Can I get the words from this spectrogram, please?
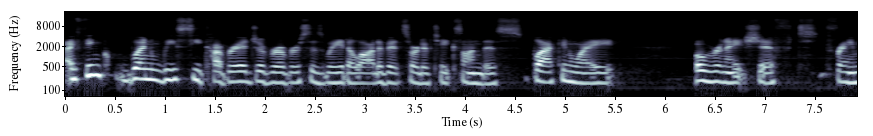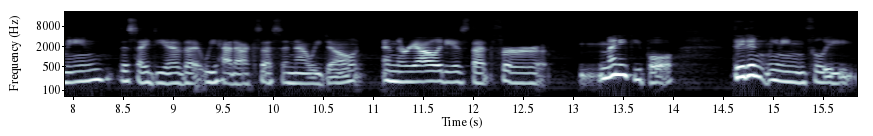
I think when we see coverage of Roe versus Wade, a lot of it sort of takes on this black and white overnight shift framing, this idea that we had access and now we don't. And the reality is that for many people, they didn't meaningfully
